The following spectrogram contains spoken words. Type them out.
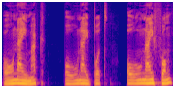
o un iMac o un iPod o un iPhone.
